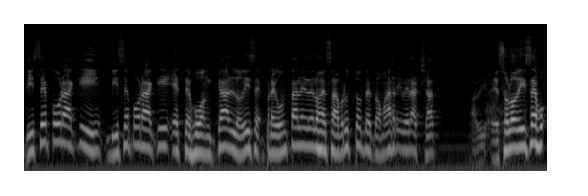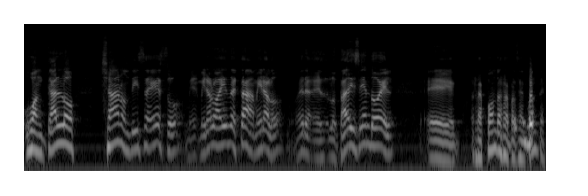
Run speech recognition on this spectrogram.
Dice por aquí, dice por aquí, este Juan Carlos, dice, pregúntale de los exabruptos de Tomás Rivera Chat. Eso lo dice Juan Carlos Shannon, dice eso. Míralo ahí donde está, míralo. lo está diciendo él. Eh, responda, representante.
